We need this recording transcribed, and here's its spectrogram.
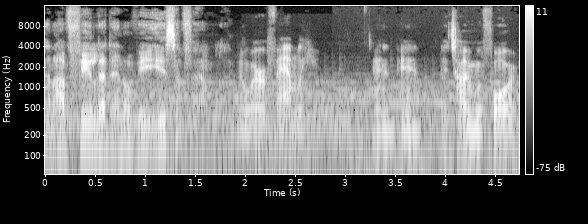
And I feel that NOV is a family. You know, we're a family, and, and that's how we move forward.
